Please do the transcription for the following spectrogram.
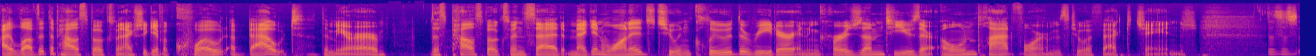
I love that the palace spokesman actually gave a quote about the mirror. This palace spokesman said Megan wanted to include the reader and encourage them to use their own platforms to affect change. This is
